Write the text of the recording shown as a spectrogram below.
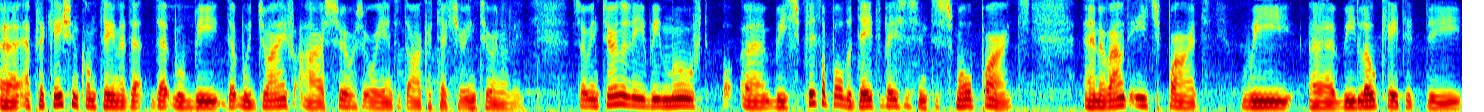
uh, application container that, that would be that would drive our service-oriented architecture internally. So internally, we moved, uh, we split up all the databases into small parts, and around each part, we uh, we located the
